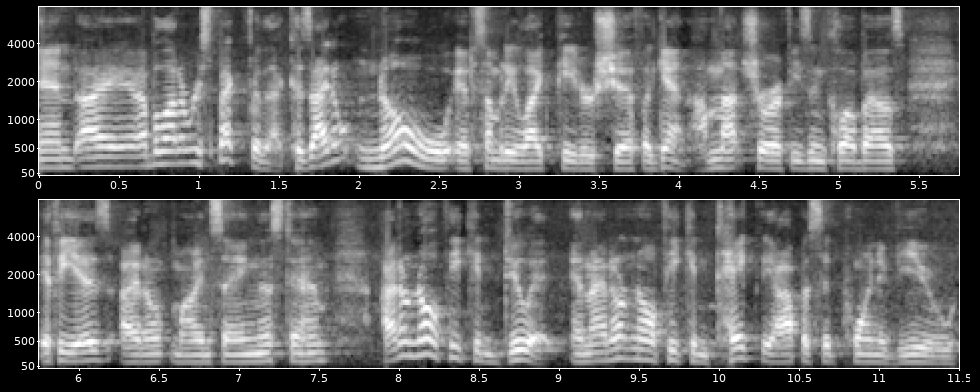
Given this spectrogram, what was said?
and I have a lot of respect for that because I don't know if somebody like Peter Schiff, again, I'm not sure if he's in Clubhouse. If he is, I don't mind saying this to him. I don't know if he can do it. And I don't know if he can take the opposite point of view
